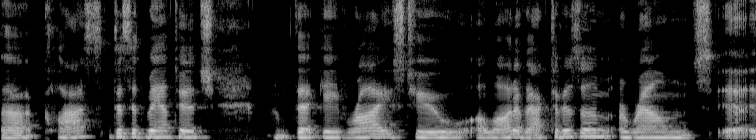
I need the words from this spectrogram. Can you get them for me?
uh, class disadvantage um, that gave rise to a lot of activism around uh,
